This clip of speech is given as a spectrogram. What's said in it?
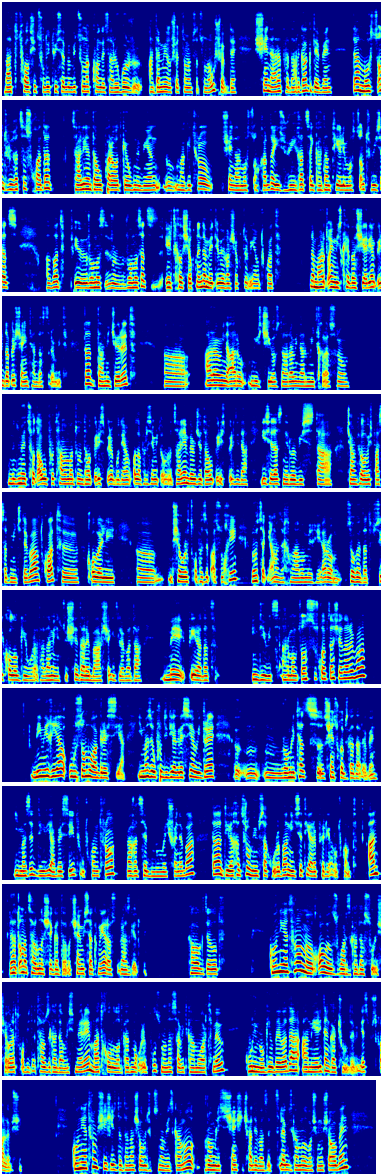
მათ თვალში ცუდი თვისებებიც უნდა გქონდეს, ან როგორ ადამიანურ შეცდომებსაც უნდა უშვებდე, შენ არაფრად არ გაგდებენ და მოსწონთ ვიღაცა სხვა და ძალიან დაუფარავად გეუბნებიან მაგით, რომ შენ არ მოსწონ ხარ და ის ვიღაცა გადამთიელი მოსწონთ, ვისაც ალბათ რომელსაც ერთხელ შეხვდნენ და მეტი ვეღარ შეხვდებიან, ვთქვათ. და მარტო იმის ქებაში არიან პირდაპირ შენთან დასწრებით და დამიჯერეთ აა არავინ არ მირჩიოს და არავინ არ მითხრას, რომ მე ცოტა უფრო თამამად უნდა დავპირისპირებოდი ამ ყველაფერს, იმიტომ რომ ძალიან ბევრჯერ დავპირისპირდი და ისედაც ნერვების და ჯანმრთელობის ფასად მიჯდება, ვთქვათ, ყოველი შეურაცხყოფაზე პასუხი, როცა კი ამაზე ხმა მომიღია, რომ ზოგადად ფსიქოლოგიურად ადამიანისთვის შედარება არ შეიძლება და მე პირადად ინდივიდს არ მომწონს სხვებთან შედარება, მიმიღია უზომო აგრესია. იმაზე უფრო დიდი აგრესია ვიდრე რომლითაც შენ სხვებს გადარებენ. იმაზე დიდი აგრესიით უთქვამთ, რომ რაღაცები ნუ მეჩვენება და დიახაც რომ ვიმსახურებ, ან ისეთი არაფერი არ უთქვამთ. ან რატომაც არ უნდა შეგადარო, ჩემი საქმეა, რას გეტყვი. გავაგრძელოთ. გონიათ რომ ყოველ ზღვარს გადასული შეურაცხყოფის და თავზე გადავლის მერე მათხოვრულად გადმოყრილ ფულს მონასავით გამოართმევ გული მოგილბება და ამიერიდან გაჩუმდები ეს ბრწყალებში. გონიათ რომ შიშის და დანაშაულის გზნობის გამო, რომლის შენში ჩადებაზე წლების განმავლობაში მუშაობენ,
